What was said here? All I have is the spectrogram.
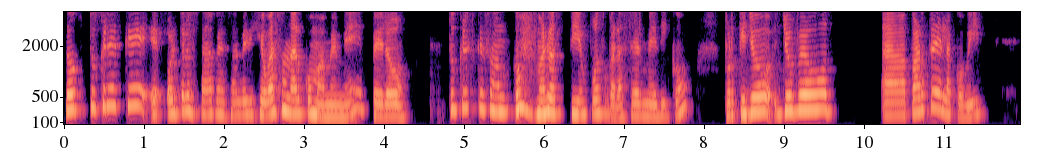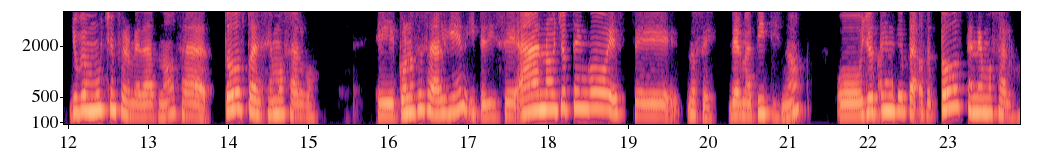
¿Tú, crees que, eh, ahorita lo estaba pensando y dije, va a sonar como a meme, pero ¿tú crees que son como malos tiempos para ser médico? Porque yo, yo veo, aparte de la COVID, yo veo mucha enfermedad, ¿no? O sea, todos padecemos algo. Eh, conoces a alguien y te dice, ah, no, yo tengo, este, no sé, dermatitis, ¿no? O yo tengo, o sea, todos tenemos algo,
